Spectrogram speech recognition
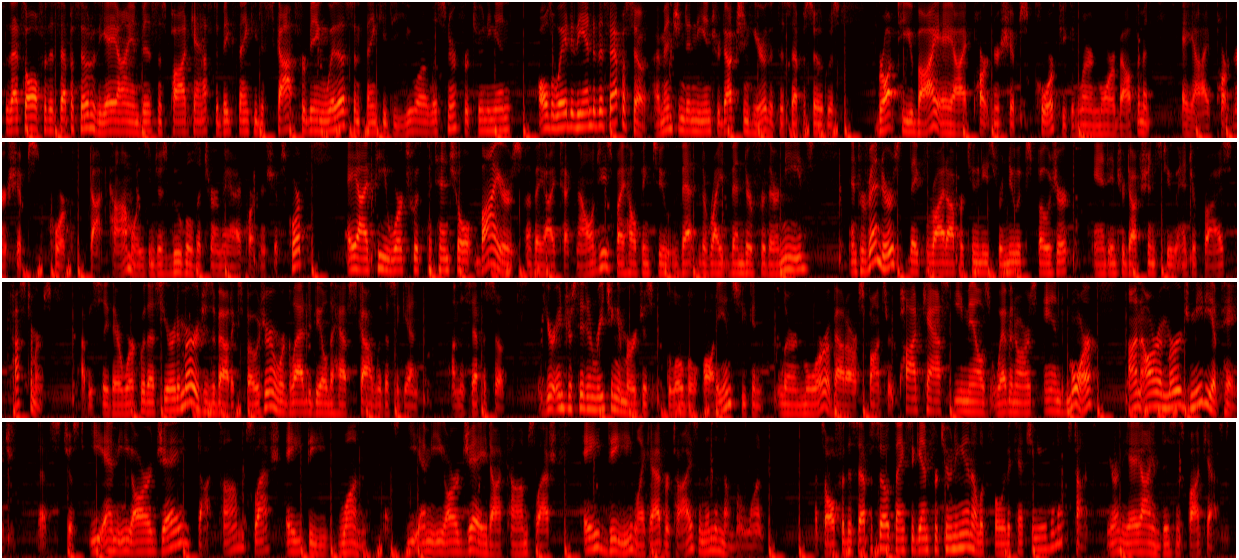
So that's all for this episode of the AI and Business podcast. A big thank you to Scott for being with us, and thank you to you, our listener, for tuning in all the way to the end of this episode. I mentioned in the introduction here that this episode was brought to you by AI Partnerships Corp. You can learn more about them at AIPartnershipsCorp.com, or you can just Google the term AI Partnerships Corp. AIP works with potential buyers of AI technologies by helping to vet the right vendor for their needs. And for vendors, they provide opportunities for new exposure and introductions to enterprise customers. Obviously, their work with us here at Emerj is about exposure, and we're glad to be able to have Scott with us again on this episode. If you're interested in reaching Emerj's global audience, you can learn more about our sponsored podcasts, emails, webinars, and more on our Emerj Media page. That's just emerj.com slash AD1. That's emerj.com slash AD, like advertise, and then the number one. That's all for this episode. Thanks again for tuning in. I look forward to catching you the next time here on the AI and Business Podcast.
